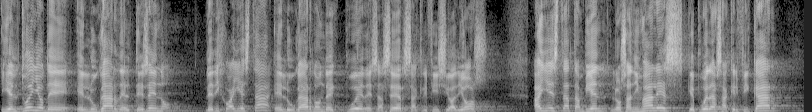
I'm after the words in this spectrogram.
Y el dueño del lugar del terreno le dijo, ahí está el lugar donde puedes hacer sacrificio a Dios. Ahí está también los animales que puedas sacrificar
